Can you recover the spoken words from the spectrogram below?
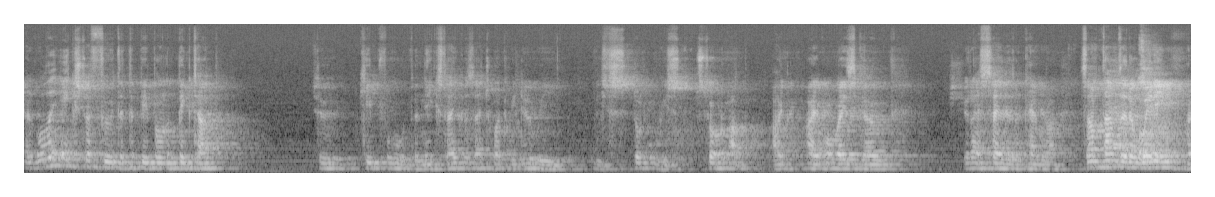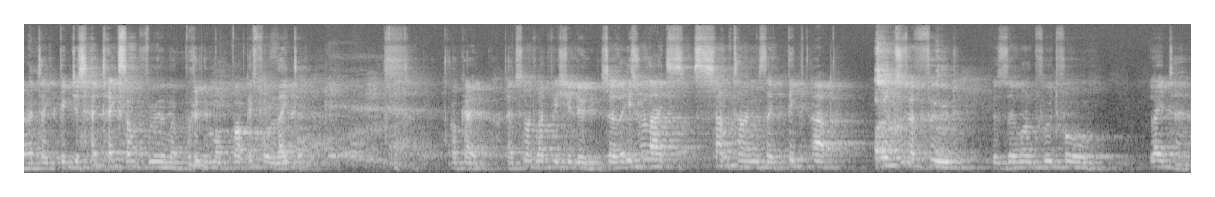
and all the extra food that the people picked up to keep for the next day, because that's what we do, we, we, store, we store up. I, I always go, should I say this on camera? Sometimes at a wedding, I take pictures, I take some food and I put it in my pocket for later. Okay, that's not what we should do. So the Israelites, sometimes they picked up extra food because they want food for later,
